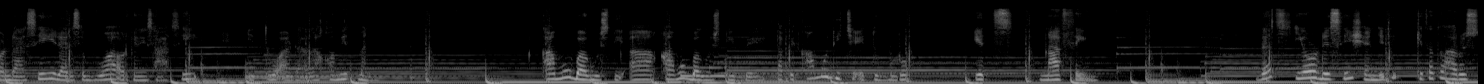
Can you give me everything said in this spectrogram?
fondasi dari sebuah organisasi itu adalah komitmen. Kamu bagus di A, kamu bagus di B, tapi kamu di C itu buruk, it's nothing. That's your decision. Jadi kita tuh harus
